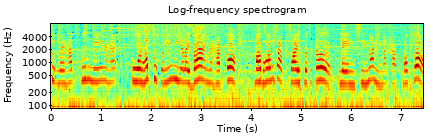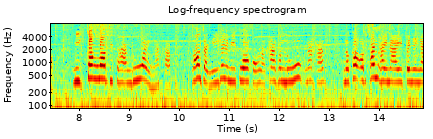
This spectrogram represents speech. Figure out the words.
สุดเลยครับ รุ่นนี้นะฮะตัวท็อปสุดตัวนี้มีอะไรบ้างนะครับ ก็มาพร้อมกับไฟโปรเจคเตอร์เลนซีนอนนะครับ แล้วก็มีกล้องรอบทิศทางด้วยนะครับ นอกจากนี้ก็ยังมีตัวของหลังคาซันลูกนะครับแล้วก็ออปชั่นภายในเป็นยังไง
